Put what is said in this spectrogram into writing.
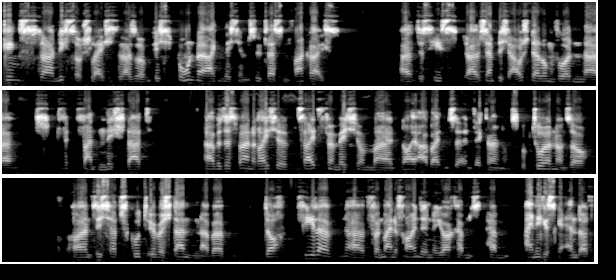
ging es da nicht so schlecht. Also ich wohne eigentlich im Südwesten Frankreichs. Äh, das hieß, äh, sämtliche Ausstellungen wurden äh, fanden nicht statt. Aber das war eine reiche Zeit für mich, um neue Arbeiten zu entwickeln und Skulpturen und so. Und ich habe es gut überstanden. Aber doch viele von meinen Freunden in New York haben, haben einiges geändert.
